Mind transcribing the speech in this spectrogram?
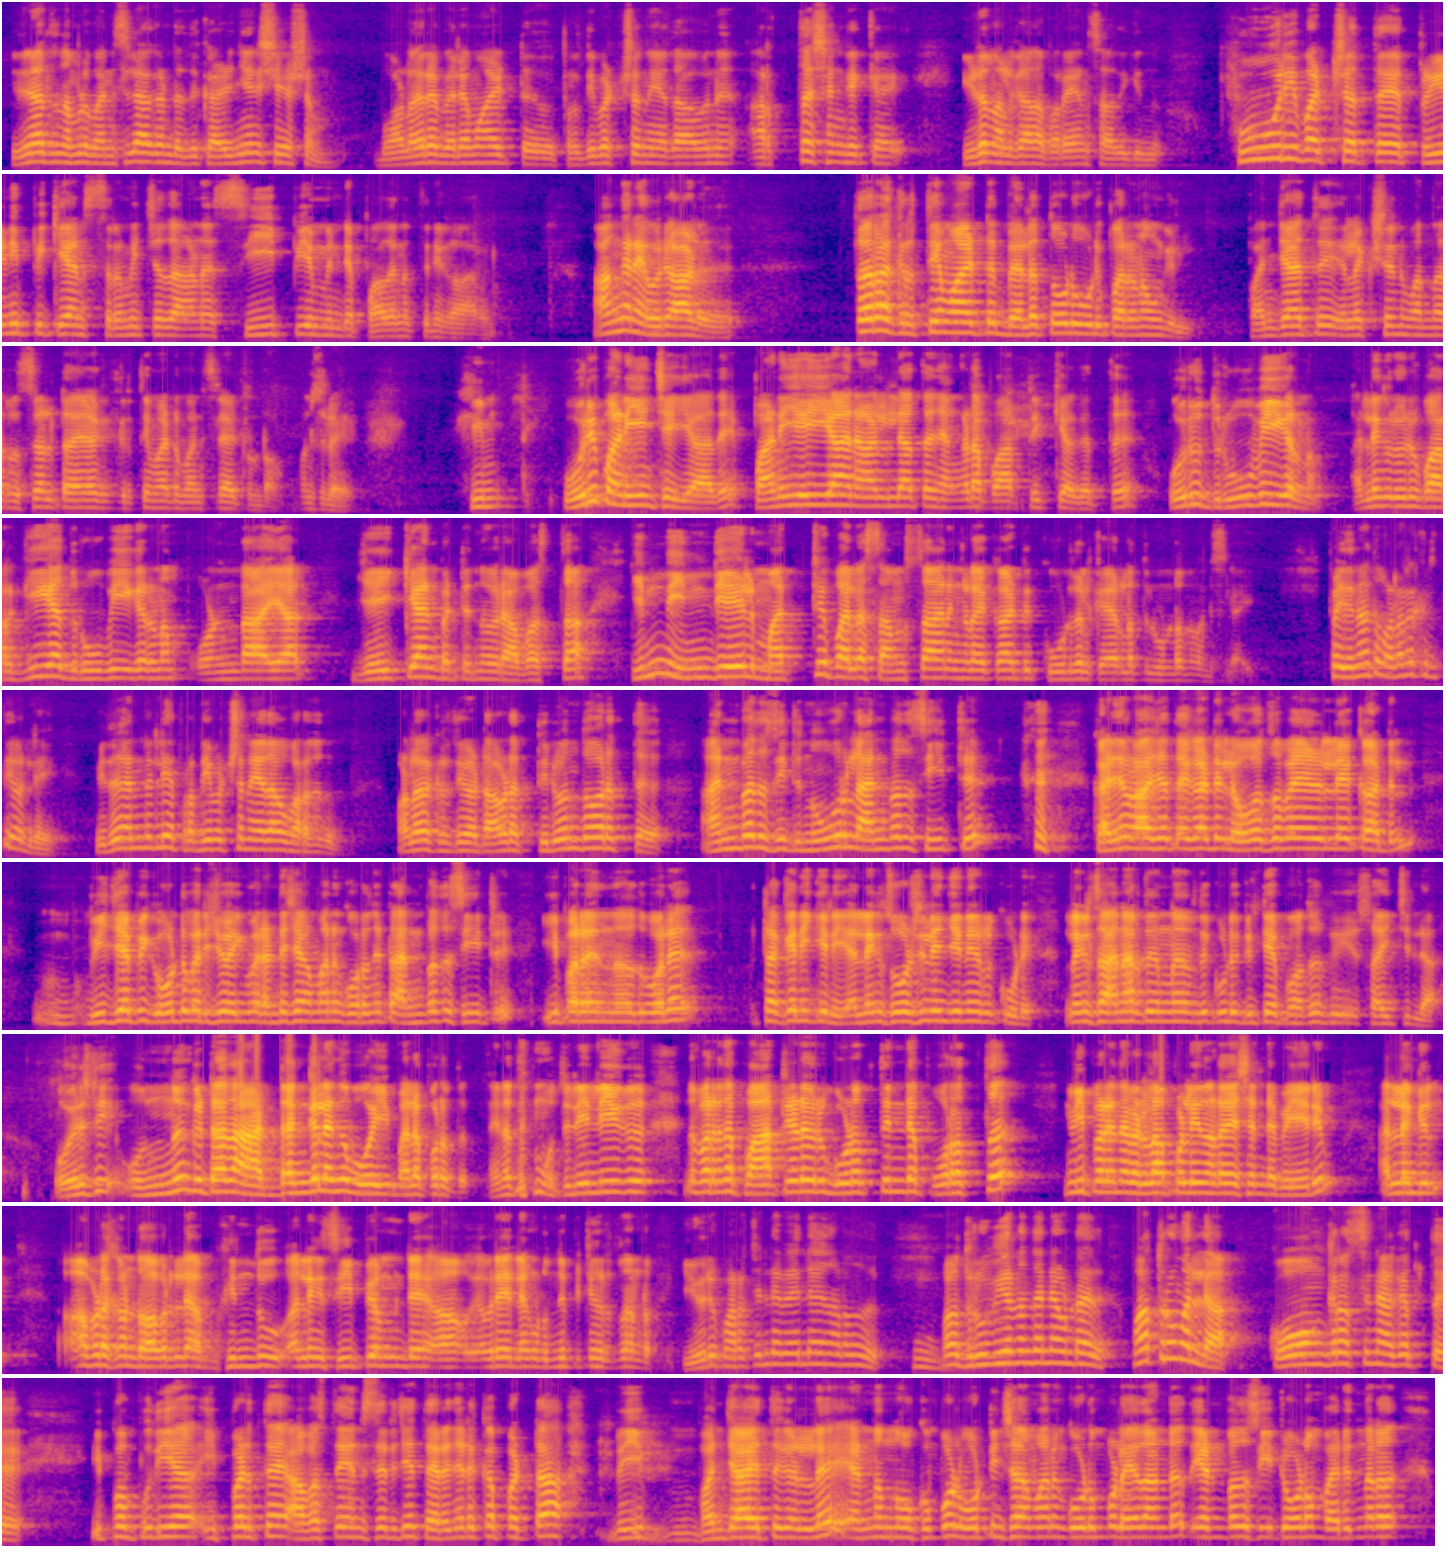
ഇതിനകത്ത് നമ്മൾ മനസ്സിലാക്കേണ്ടത് കഴിഞ്ഞതിന് ശേഷം വളരെ ബലമായിട്ട് പ്രതിപക്ഷ നേതാവിന് അർത്ഥശങ്കയ്ക്കായി ഇട നൽകാതെ പറയാൻ സാധിക്കുന്നു. ഭൂരിപക്ഷത്തെ പ്രീണിപ്പിക്കാൻ ശ്രമിച്ചതാണ് സി പി എമ്മിന്റെ പതനത്തിന് കാരണം. അങ്ങനെ ഒരാൾ ഇത്ര കൃത്യമായിട്ട് ബലത്തോടു കൂടി പറയണമെങ്കിൽ പഞ്ചായത്ത് ഇലക്ഷൻ വന്ന റിസൾട്ട് അയാൾക്ക് കൃത്യമായിട്ട് മനസ്സിലായിട്ടുണ്ടോ? മനസ്സിലായി? ഹിം ഒരു പണിയും ചെയ്യാതെ പണി ചെയ്യാൻ ആളില്ലാത്ത ഞങ്ങളുടെ പാർട്ടിക്കകത്ത് ഒരു ധ്രുവീകരണം അല്ലെങ്കിൽ ഒരു വർഗീയ ധ്രുവീകരണം ഉണ്ടായാൽ ജയിക്കാൻ പറ്റുന്ന ഒരു അവസ്ഥ ഇന്ന് ഇന്ത്യയിൽ മറ്റ് പല സംസ്ഥാനങ്ങളെക്കാട്ടി കൂടുതൽ കേരളത്തിലുണ്ടെന്ന് മനസ്സിലായി. അപ്പോൾ ഇതിനകത്ത് വളരെ കൃത്യമല്ലേ? ഇത് തന്നെയല്ലേ പ്രതിപക്ഷ നേതാവ് പറഞ്ഞതും? വളരെ കൃത്യമായിട്ട് അവിടെ തിരുവനന്തപുരത്ത് അൻപത് സീറ്റ് നൂറിൽ അൻപത് സീറ്റ് കഴിഞ്ഞ പ്രാവശ്യത്തെക്കാട്ടിൽ ലോക്സഭയിലേക്കാട്ടിൽ ബി ജെ പിക്ക് വോട്ട് പരിശോധിക്കുമ്പോൾ രണ്ട് ശതമാനം കുറഞ്ഞിട്ട് അൻപത് സീറ്റ് ഈ പറയുന്നത് പോലെ ടെക്നിക്കലി അല്ലെങ്കിൽ സോഷ്യൽ എഞ്ചിനീയറിൽ കൂടി അല്ലെങ്കിൽ സ്ഥാനാർത്ഥി നിർണയത്തിൽ കൂടി കിട്ടിയപ്പോൾ അത് സഹിച്ചില്ല. ഒരു സി ഒന്നും കിട്ടാതെ അടങ്കലങ്ങ് പോയി മലപ്പുറത്ത്. അതിനകത്ത് മുസ്ലിം ലീഗ് എന്ന് പറയുന്ന പാർട്ടിയുടെ ഒരു ഗുണത്തിന്റെ പുറത്ത് ഈ പറയുന്ന വെള്ളാപ്പള്ളി നടേശന്റെ പേരും അല്ലെങ്കിൽ അവിടെ കണ്ടോ അവരുടെ ഹിന്ദു അല്ലെങ്കിൽ സി പി എമ്മിന്റെ അവരെല്ലാം കൂടെ ഒന്നിപ്പിച്ച് നിർത്തുന്നുണ്ടോ? ഈ ഒരു പറച്ചിന്റെ പേരിലാണ് നടന്നത്. അപ്പോൾ ധ്രുവീകരണം തന്നെ ഉണ്ടായത്. മാത്രവുമല്ല കോൺഗ്രസിനകത്ത് ഇപ്പം പുതിയ ഇപ്പോഴത്തെ അവസ്ഥയനുസരിച്ച് തിരഞ്ഞെടുക്കപ്പെട്ട ഈ പഞ്ചായത്തുകളിൽ എണ്ണം നോക്കുമ്പോൾ വോട്ടിംഗ് ശതമാനം കൂടുമ്പോൾ ഏതാണ്ട് എൺപത് സീറ്റോളം വരുന്ന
